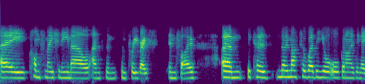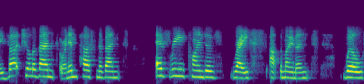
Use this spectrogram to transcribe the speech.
a confirmation email and some, some pre race info um, because no matter whether you're organizing a virtual event or an in person event, every kind of race at the moment will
